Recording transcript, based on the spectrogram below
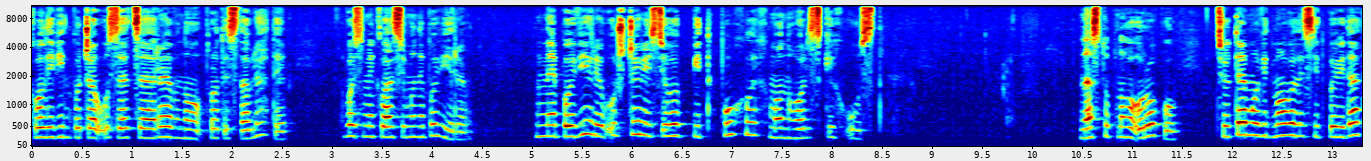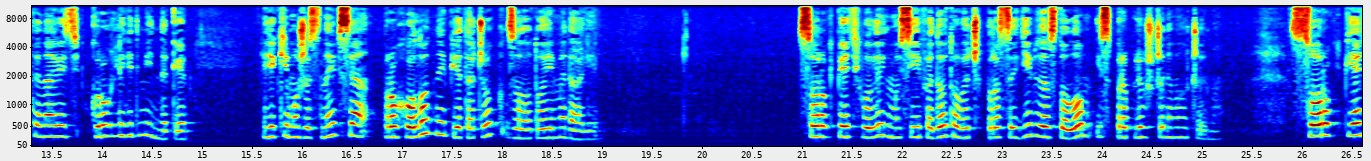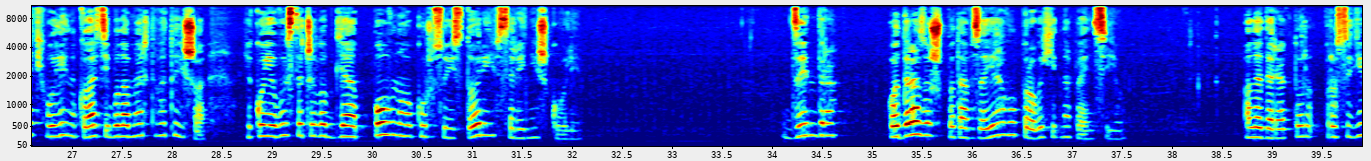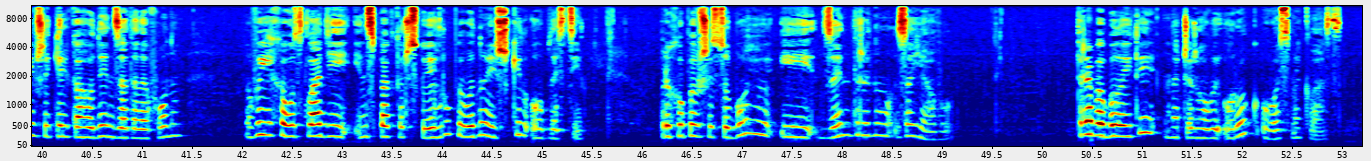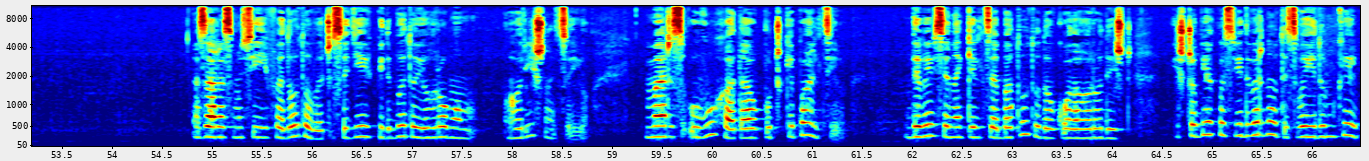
Коли він почав усе це ревно протиставляти, восьмий клас йому не повірив. Не повірив у щирість його підпухлих монгольських уст. Наступного уроку цю тему відмовились відповідати навіть круглі відмінники, яким уже снився прохолодний п'ятачок золотої медалі. 45 хвилин Мусій Федотович просидів за столом із приплющеними очима. 45 хвилин у класі була мертва тиша, якої вистачило б для повного курсу історії в середній школі. Дзиндра одразу ж подав заяву про вихід на пенсію. Але директор, просидівши кілька годин за телефоном, виїхав у складі інспекторської групи в одну із шкіл області, прихопивши з собою і дзиндрину заяву. Треба було йти на черговий урок у восьмий клас. Зараз Мусій Федотович сидів підбитою громом горішницею, мерз у вуха та в пучки пальців, дивився на кільце батуту довкола городищ і, щоб якось відвернути свої думки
